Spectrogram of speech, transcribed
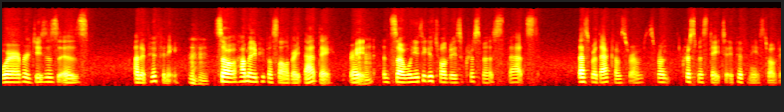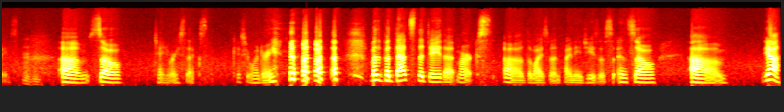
wherever Jesus is on Epiphany. Mm-hmm. So how many people celebrate that day, right? Mhm. And so when you think of 12 days of Christmas, that's that's where that comes from. It's from Christmas Day to Epiphany is 12 days. Mhm. Um, so January 6th, in case you're wondering. but but that's the day that marks uh, the wise men finding Jesus. And so, um, yeah,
